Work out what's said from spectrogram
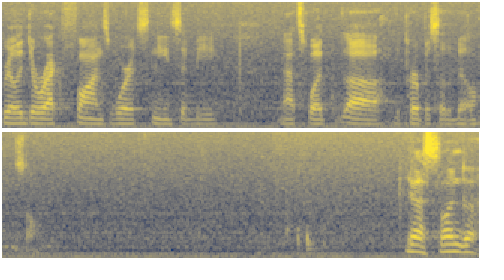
really direct funds where it needs to be. That's what uh, the purpose of the bill, so. Yes, Linda.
